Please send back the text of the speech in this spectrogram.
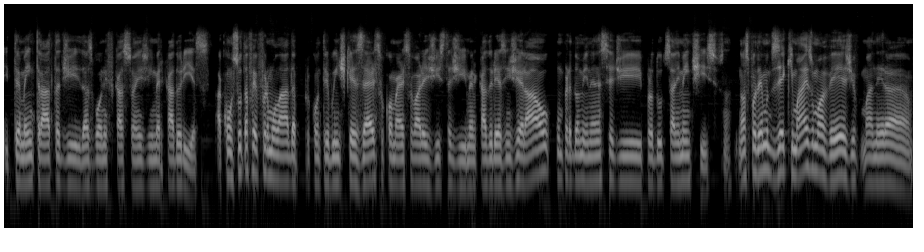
E também trata de, das bonificações em mercadorias. A consulta foi formulada o contribuinte que exerce o comércio varejista de mercadorias em geral, com predominância de produtos alimentícios. Né? Nós podemos dizer que, mais uma vez, de maneira,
